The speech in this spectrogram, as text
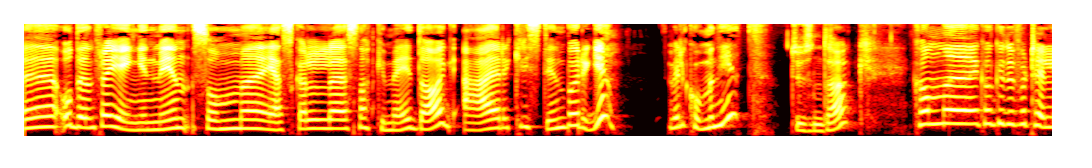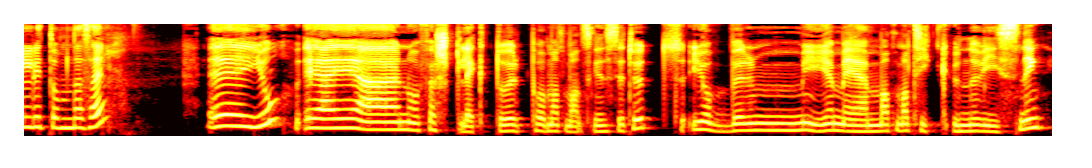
Eh, og den fra gjengen min som jeg skal snakke med i dag, er Kristin Borge. Velkommen hit. Tusen takk. Kan, eh, kan ikke du fortelle litt om deg selv? Eh, jo, jeg er nå førstelektor på Matematisk institutt. Jobber mye med matematikkundervisning.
